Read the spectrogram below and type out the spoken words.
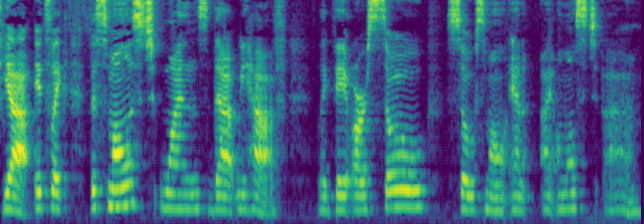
Yeah, it's like the smallest ones that we have Like they are so, so small. And I almost, um,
